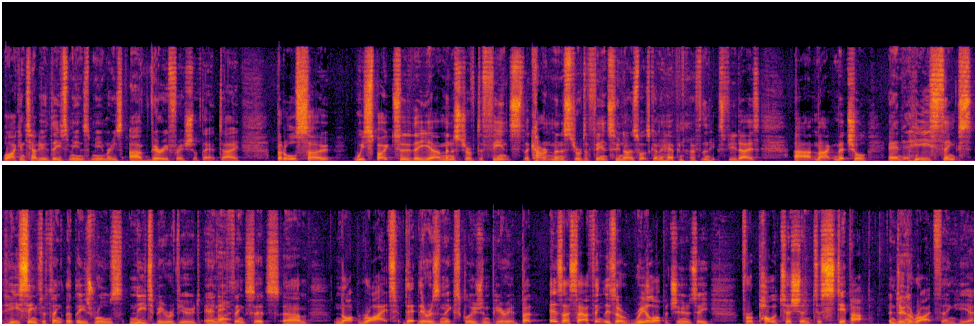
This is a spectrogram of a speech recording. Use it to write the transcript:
Well, I can tell you these men's memories are very fresh of that day. But also, we spoke to the uh, Minister of Defence, the current Minister of Defence, who knows what's going to happen over the next few days, uh, Mark Mitchell, and he thinks he seems to think that these rules need to be reviewed, and Right. he thinks it's um, not right that there is an exclusion period. But as I say, I think there's a real opportunity for a politician to step up and do Yeah. the right thing here.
